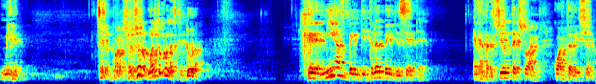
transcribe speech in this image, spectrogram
mire, se, se lo muestro con la escritura. Jeremías 23, 27, en la versión textual, cuarta edición.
